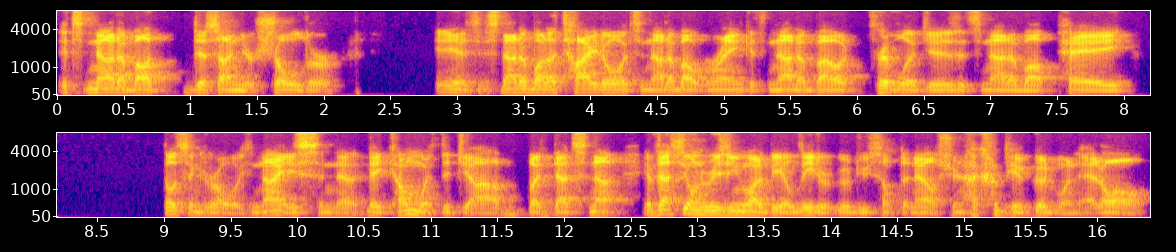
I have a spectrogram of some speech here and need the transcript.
It's not about this on your shoulder. It's, it's not about a title. It's not about rank. It's not about privileges. It's not about pay. those things are always nice and uh, they come with the job, but that's not, if that's the only reason you want to be a leader, go do something else. You're not going to be a good one at all.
